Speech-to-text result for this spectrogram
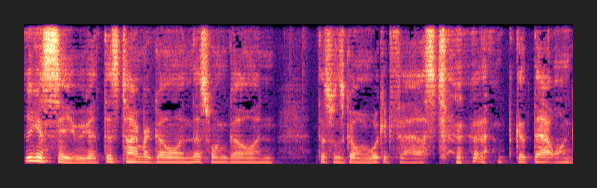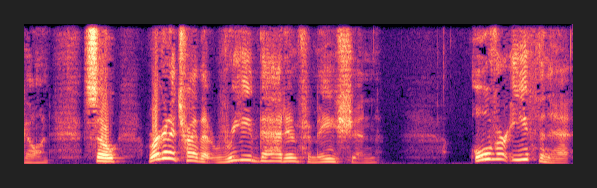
you can see we got this timer going, this one going, this one's going wicked fast. Got that one going. So we're going to try to read that information over Ethernet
